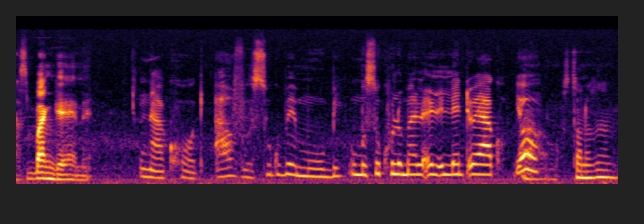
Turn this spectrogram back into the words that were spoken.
asibangene. Nakho ke avusa ukube mubi uma usukhuluma le- lento yakho. Yo, Sithando sami.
